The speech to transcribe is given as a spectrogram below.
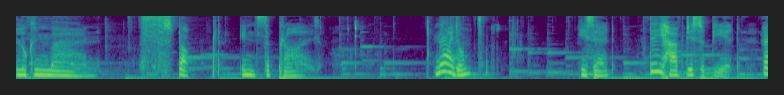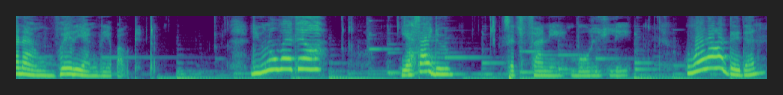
looking man stopped in surprise. No, I don't, he said. They have disappeared, and I'm very angry about it. Do you know where they are? Yes, I do, said Fanny boldly. Where are they then?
